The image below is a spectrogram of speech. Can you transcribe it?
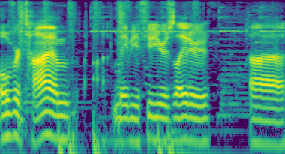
over time, maybe a few years later. Uh,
